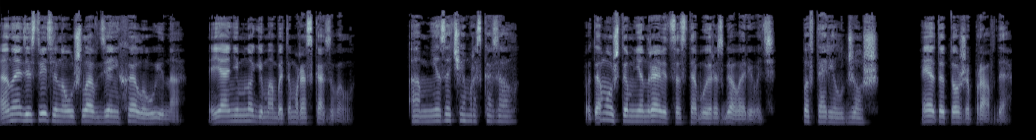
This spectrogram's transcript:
Она действительно ушла в день Хэллоуина. Я немногим об этом рассказывал. А мне зачем рассказал? Потому что мне нравится с тобой разговаривать, повторил Джош. Это тоже правда.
